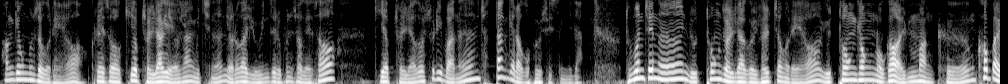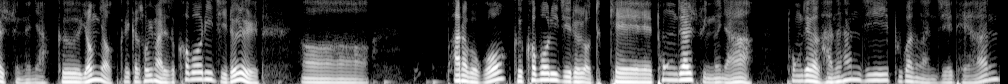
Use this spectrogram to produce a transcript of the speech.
환경 분석을 해요. 그래서 기업 전략에 영향을 미치는 여러 가지 요인들을 분석해서 기업 전략을 수립하는 첫 단계라고 볼 수 있습니다. 두 번째는 유통 전략을 결정을 해요. 유통 경로가 얼마만큼 커버할 수 있느냐. 그 영역, 그러니까 소위 말해서 커버리지를 어, 알아보고 그 커버리지를 어떻게 통제할 수 있느냐. 통제가 가능한지 불가능한지에 대한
